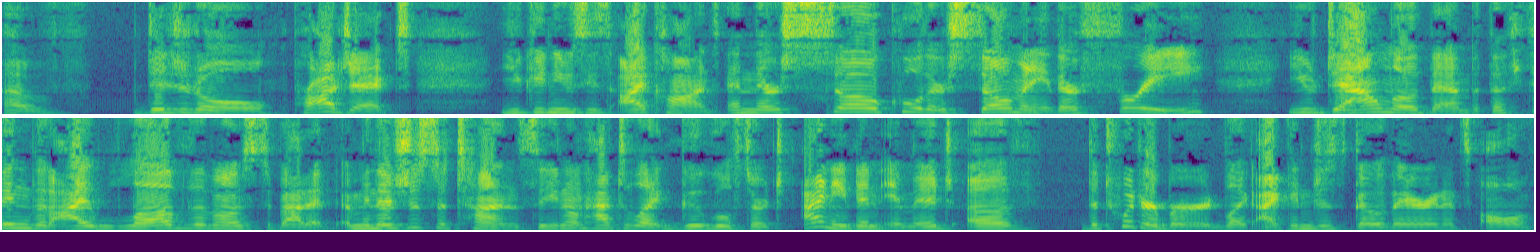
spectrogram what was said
of digital project, you can use these icons and they're so cool. There's so many. They're free. You download them, but the thing that I love the most about it, I mean there's just a ton, so you don't have to like Google search I need an image of the Twitter bird. Like I can just go there and it's all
